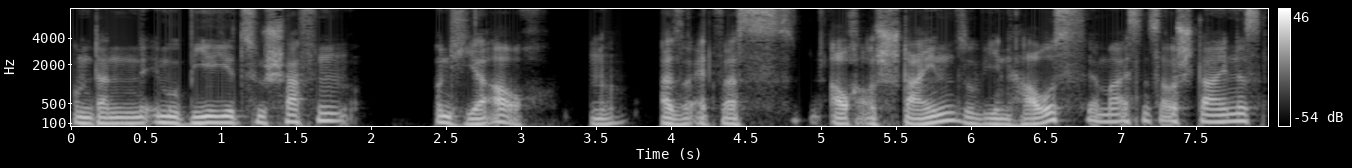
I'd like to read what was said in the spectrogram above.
um dann eine Immobilie zu schaffen und hier auch, ne? Also etwas auch aus Stein, so wie ein Haus ja meistens aus Stein ist,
